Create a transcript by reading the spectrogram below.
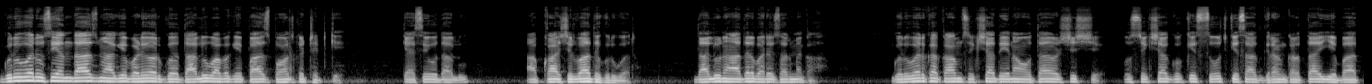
गुरुवर उसी अंदाज में आगे बढ़े और दालू बाबा के पास पहुँच कर ठिटके कैसे हो दालू? आपका आशीर्वाद है गुरुवर। दालू ने आदर भरे स्वर में कहा। गुरुवर का काम शिक्षा देना होता है और शिष्य उस शिक्षा को किस सोच के साथ ग्रहण करता है, ये बात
